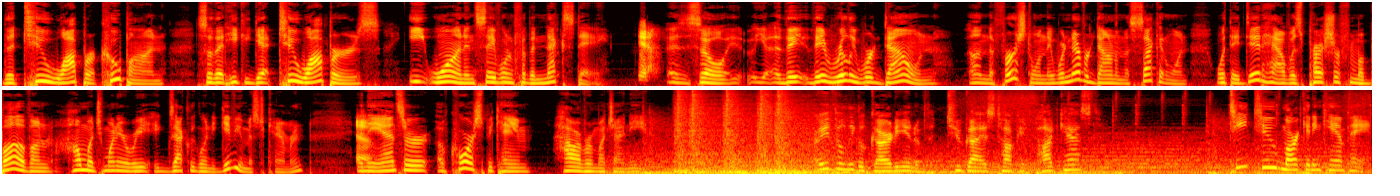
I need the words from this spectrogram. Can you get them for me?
the two Whopper coupon so that he could get two Whoppers, eat one, and save one for the next day. Yeah. Uh, So yeah, they they really were down on the first one. They were never down on the second one. What they did have was pressure from above on how much money are we exactly going to give you, Mr. Cameron? And the answer, of course, became however much I need. Are you the legal guardian of the Two Guys Talking podcast? T2 marketing campaign.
